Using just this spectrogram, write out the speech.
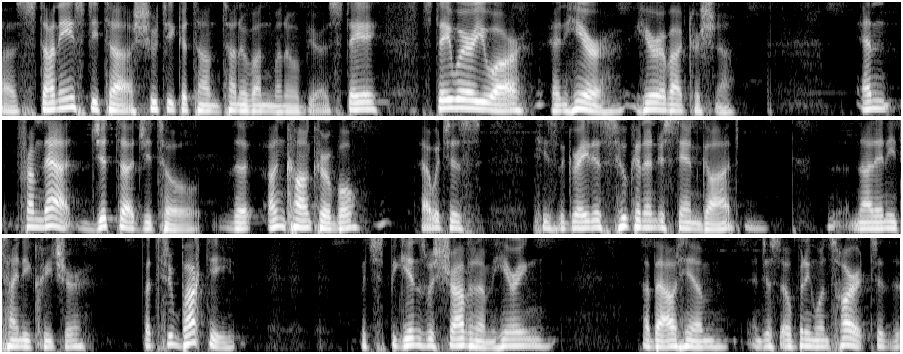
uh, stani stita shrutikatam tanuvan manobir. Stay, stay where you are and hear, hear about Krishna. And from that, Jitta Jito, the unconquerable, that which is, he's the greatest. Who can understand God? Not any tiny creature. But through bhakti, which begins with Shravanam, hearing about him and just opening one's heart to the,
